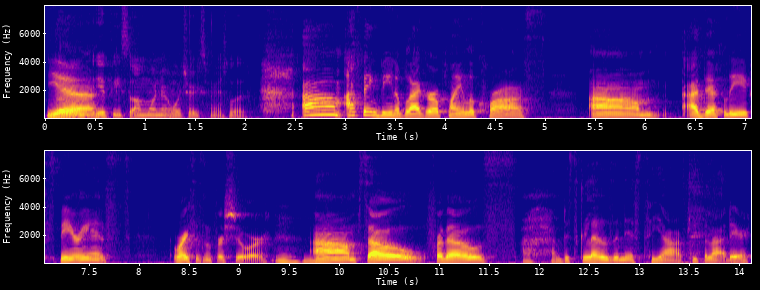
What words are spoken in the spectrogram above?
Yeah. little iffy, so I'm wondering what your experience was. Um, I think being a black girl playing lacrosse, um, I definitely experienced racism for sure. Um, so for those, uh, I'm disclosing this to y'all people out there.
